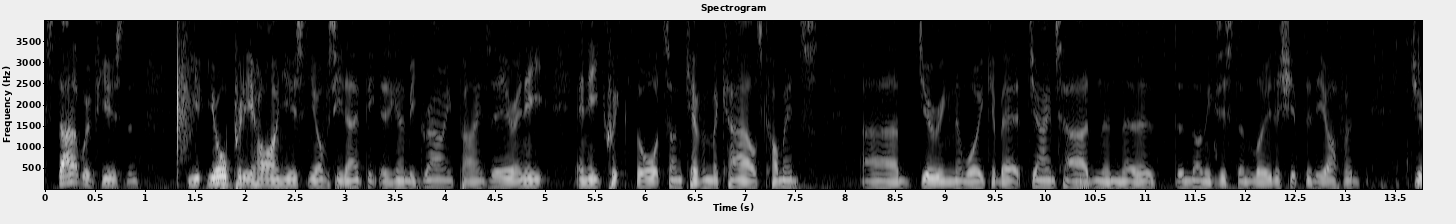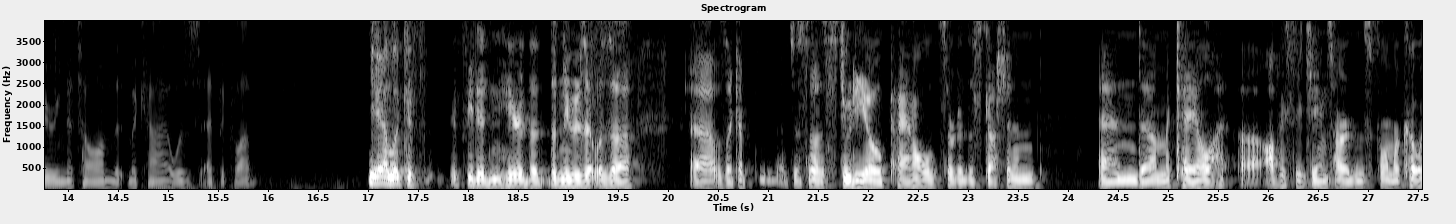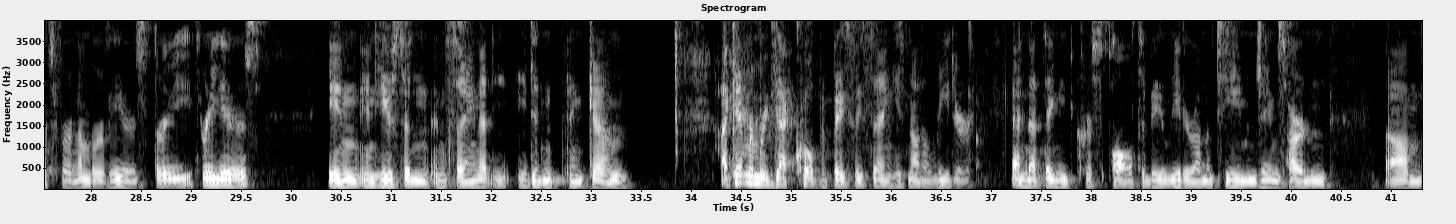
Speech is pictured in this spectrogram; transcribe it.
Start with Houston. You're pretty high on Houston. You obviously don't think there's going to be growing pains there. Any any quick thoughts on Kevin McHale's comments uh, during the week about James Harden and the, the non-existent leadership that he offered during the time that McHale was at the club? Yeah, look, if if you didn't hear the, the news, it was a uh, it was like a just a studio panel sort of discussion, and and uh, McHale, uh, obviously James Harden's former coach for a number of years, three three years in in Houston, and saying that he, he didn't think um, I can't remember exact quote, but basically saying he's not a leader and that they need Chris Paul to be a leader on the team, and James Harden um,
